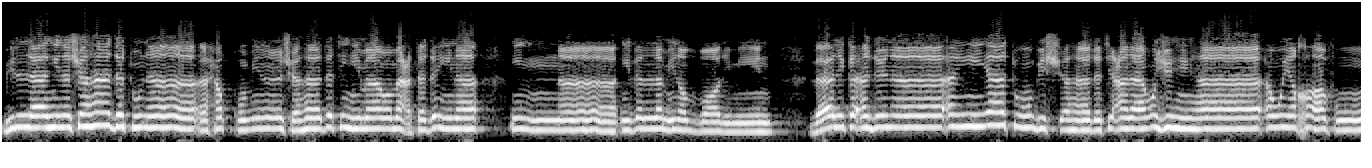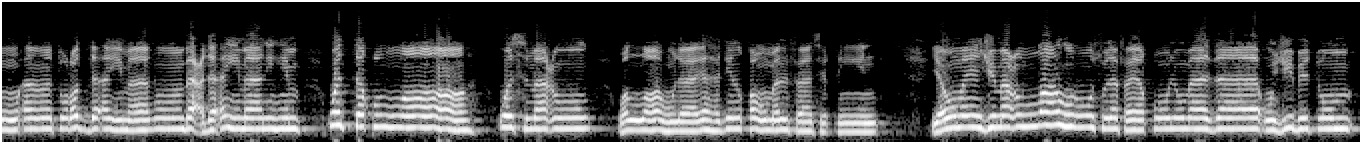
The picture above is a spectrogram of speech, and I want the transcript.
بالله لشهادتنا أحق من شهادتهما وما اعتدينا. إنا إذا لمن الظالمين. ذلك أدنى أن ياتوا بالشهادة على وجهها أو يخافوا أن ترد أيمان بعد أيمانهم. واتقوا الله واسمعوا والله لا يهدي القوم الفاسقين. يوم يجمع الله الرسل فيقول ماذا أجبتم؟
